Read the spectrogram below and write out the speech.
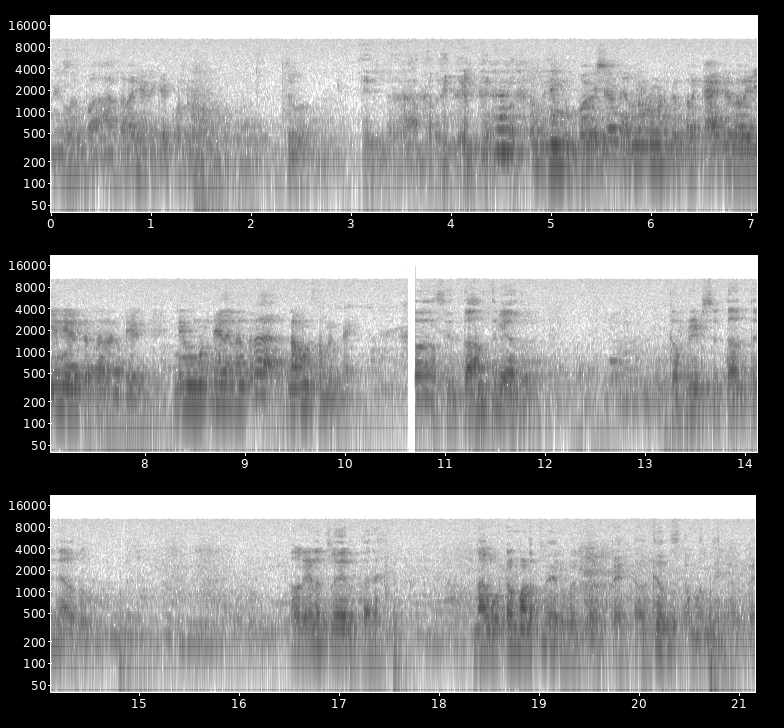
ನೀವು ಸ್ವಲ್ಪ ಆ ಥರ ಹೇಳಿಕೆ ಕೊಟ್ಟರು ಚಲೋ ಇಲ್ಲ ಆ ಥರ ಹೇಳಿ ನಿಮ್ಮ ಭವಿಷ್ಯನ ಎಲ್ಲರೂ ನೋಡ್ತಿರ್ತಾರೆ ಕಾಯ್ತಿರ್ತಾರೆ ಏನು ಹೇಳ್ತಿರ್ತಾರೆ ಅಂತೇಳಿ. ನೀವು ಮುಂದೆ ಹೇಳಿದ ನಂತರ ನಮಗೆ ಸಮಸ್ಯೆ ಸಿದ್ಧಾಂತವೇ ಅದು. ಕಂಪ್ಲೀಟ್ ಸಿದ್ಧಾಂತನೇ ಅದು. ಅವ್ರು ಹೇಳುತ್ತಲೇ ಇರ್ತಾರೆ. ನಾವು ಊಟ ಮಾಡ್ತಲೇ ಇರಬೇಕು ಅಷ್ಟೇ ಅದಕ್ಕೆ ಸಂಬಂಧ ಇಲ್ಲ ಅಷ್ಟೇ.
